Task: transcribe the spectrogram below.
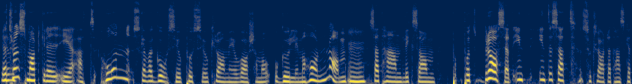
Jag tror en smart grej är att hon ska vara gosig och pussig och kramig och varsam och, och gullig med honom. Mm. Så att han liksom på, på ett bra sätt, inte, inte så att såklart att han ska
